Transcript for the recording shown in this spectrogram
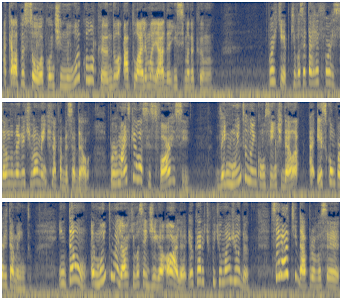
Aquela pessoa continua colocando a toalha molhada em cima da cama. Por quê? Porque você tá reforçando negativamente na cabeça dela. Por mais que ela se esforce, vem muito no inconsciente dela esse comportamento. Então, é muito melhor que você diga: "Olha, eu quero te pedir uma ajuda. Será que dá para você,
